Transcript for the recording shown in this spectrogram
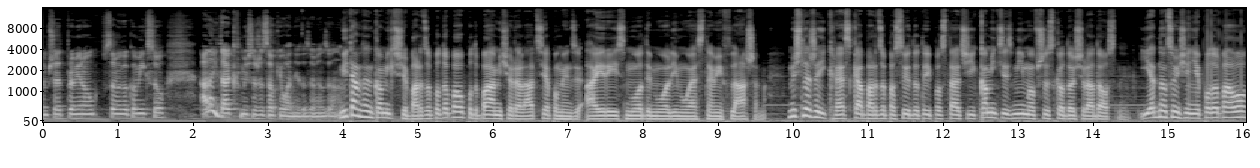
e, przed premierą samego komiksu, ale i tak myślę, że całkiem ładnie to zawiązano. Mi tam ten komiks się bardzo podobał, podobała mi się relacja pomiędzy Iris, młodym Wallim Westem i Flashem. Myślę, że i kreska bardzo pasuje do tej postaci, komiks jest mimo wszystko dość radosny. Jedno co mi się nie podobało,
